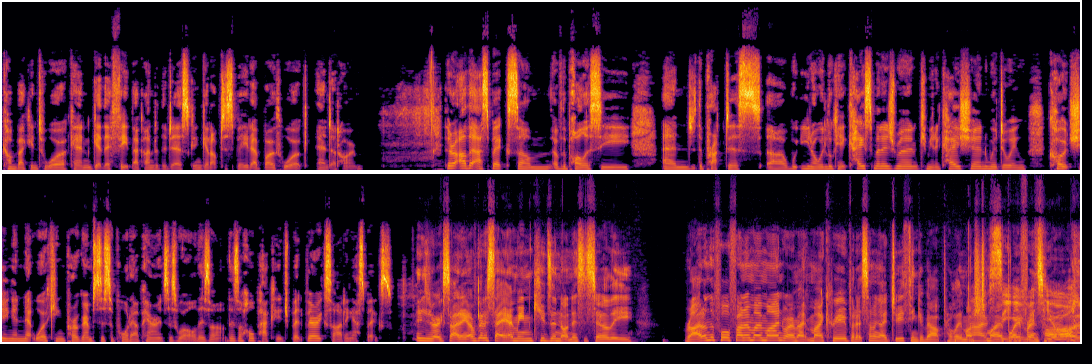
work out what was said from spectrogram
come back into work and get their feet back under the desk and get up to speed at both work and at home. There are other aspects um, of the policy and the practice. Uh, we, you know, we're looking at case management, communication. We're doing coaching and networking programs to support our parents as well. There's a there's a whole package, but very exciting aspects. It is very exciting. I've got to say, I mean, kids are not necessarily right on the forefront of my mind where I'm at my career, but it's something I do think about probably much I've to my seen you boyfriend's with horror.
